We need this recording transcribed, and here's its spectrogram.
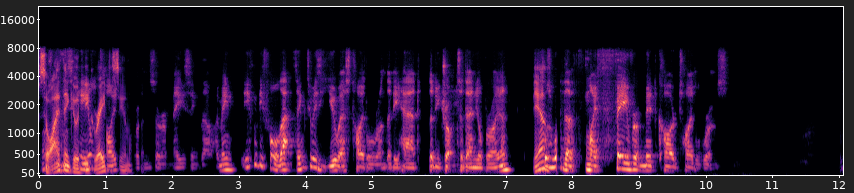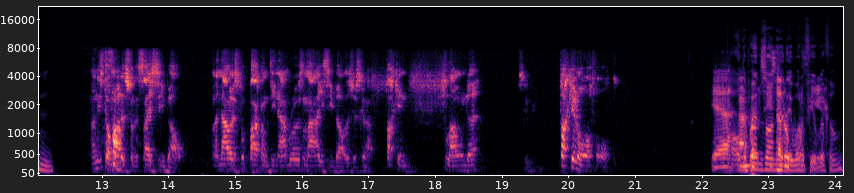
So Most I think it would be great to see him. Runs are amazing, though. I mean, even before that, think to his US title run that he had that he dropped to Daniel Bryan. Yeah, It Yeah. was one of the, my favorite mid card title runs. Hmm. And he's done Fuck. wonders for this IC belt. And now he's put back on Dean Ambrose, and that IC belt is just gonna fucking flounder. It's gonna be fucking awful. Yeah, All Ambrose, depends on he's how had a they want to rough feel year. with him.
